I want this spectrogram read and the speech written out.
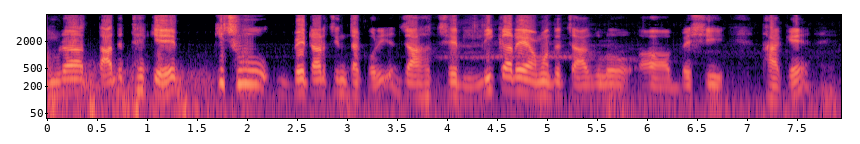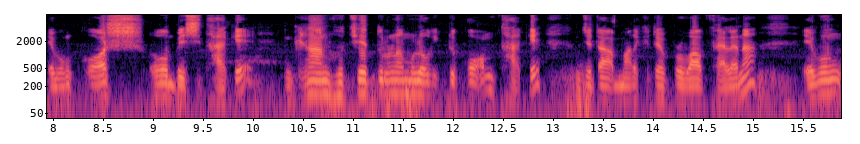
আমরা তাদের থেকে কিছু বেটার চিন্তা করি, যা হচ্ছে লিকারে আমাদের চাগুলো বেশি থাকে এবং কষও বেশি থাকে। ঘ্রাণ হচ্ছে তুলনামূলক একটু কম থাকে যেটা মার্কেটে প্রভাব ফেলে না। এবং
